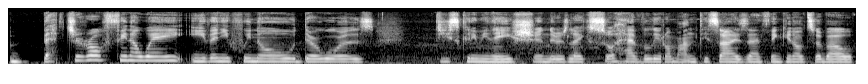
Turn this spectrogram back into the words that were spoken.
better off in a way, even if we know there was discrimination. There's like so heavily romanticized. I'm thinking also about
